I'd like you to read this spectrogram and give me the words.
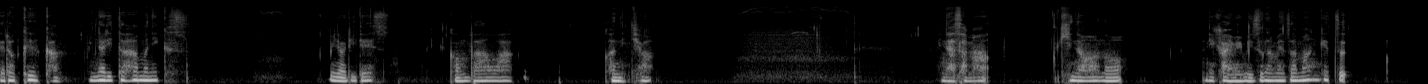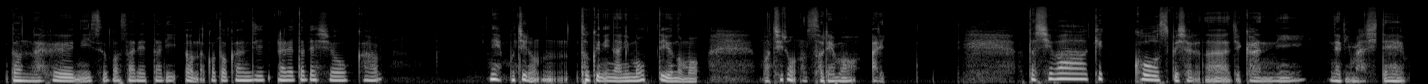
ゼロ空間みのりとハーモニクス。みのりです。こんばんは。こんにちは。皆様昨日の2回目水亀座満月どんな風に過ごされたりどんなことを感じられたでしょうか？ねもちろん特に何もっていうのももちろんそれもあり。私は結構スペシャルな時間になりまして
